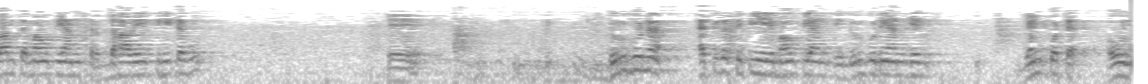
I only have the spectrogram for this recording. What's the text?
වන්ත මෞපියන් ශ්‍රද්ධාවේ පිහිටවූ ඒ දුර්ගුණ ඇතිව සිටියේ මෞපියන් ඒ දුර්ගුණයන්ගෙන් වෙන්කොට ඔවුන්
